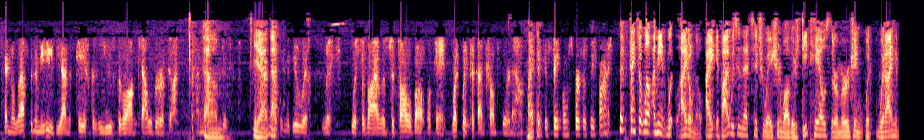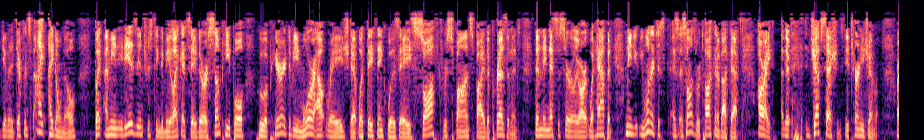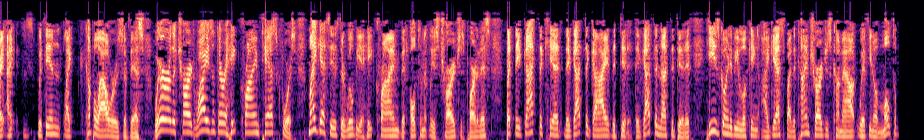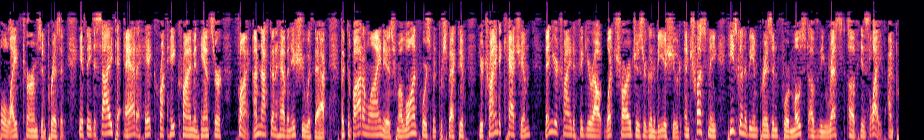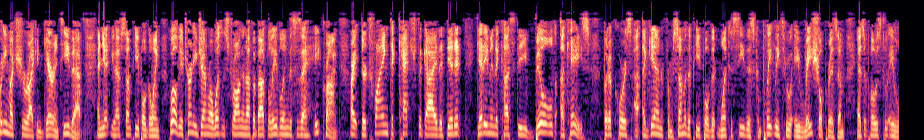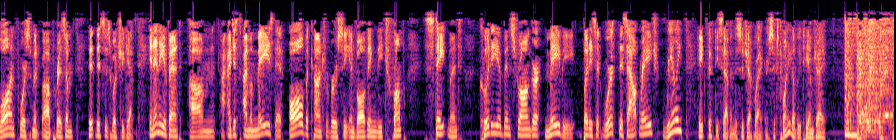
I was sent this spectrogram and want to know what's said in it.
and the left and the media be on his case because he used the wrong caliber of gun. I mean, um, just, yeah, that, nothing to do with with with the violence. It's all about okay, what can we pick on Trump for now? Right. I think his statement was perfectly fine. Thanks. Well, I mean, I don't know. I, if I was in that situation, while there's details that are emerging, would would I have given a difference? I I don't know. But I mean, it is interesting to me. Like I say, there are some people who appear to be more outraged at what they think was a soft response by the president than they necessarily are at what happened. I mean, you, you want to just, as, as long as we're talking about that, all right, there, Jeff Sessions, the Attorney General, all right, I, within like couple hours of this, where are the charge? Why isn't there a hate crime task force? My guess is there will be a hate crime that ultimately is charged as part of this, but they've got the kid, they've got the guy that did it, they've got the nut that did it, he's going to be looking, I guess, by the time charges come out, with you know multiple life terms in prison. If they decide to add a hate, hate crime enhancer Fine. I'm not going to have an issue with that. But the bottom line is, from a law enforcement perspective, you're trying to catch him, then you're trying to figure out what charges are going to be issued. And trust me, he's going to be in prison for most of the rest of his life. I'm pretty much sure I can guarantee that. And yet you have some people going, well, the Attorney General wasn't strong enough about labeling this as a hate crime. All right, they're trying to catch the guy that did it, get him into custody, build a case. But of course, uh, again, from some of the people that want to see this completely through a racial prism as opposed to a law enforcement uh, prism, th- this is what you get. In any event, um, I, I just I'm amazed at all the controversy involving the Trump statement. Could he have been stronger? Maybe. But is it worth this outrage? Really? 857. This is Jeff Wagner, 620 WTMJ.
